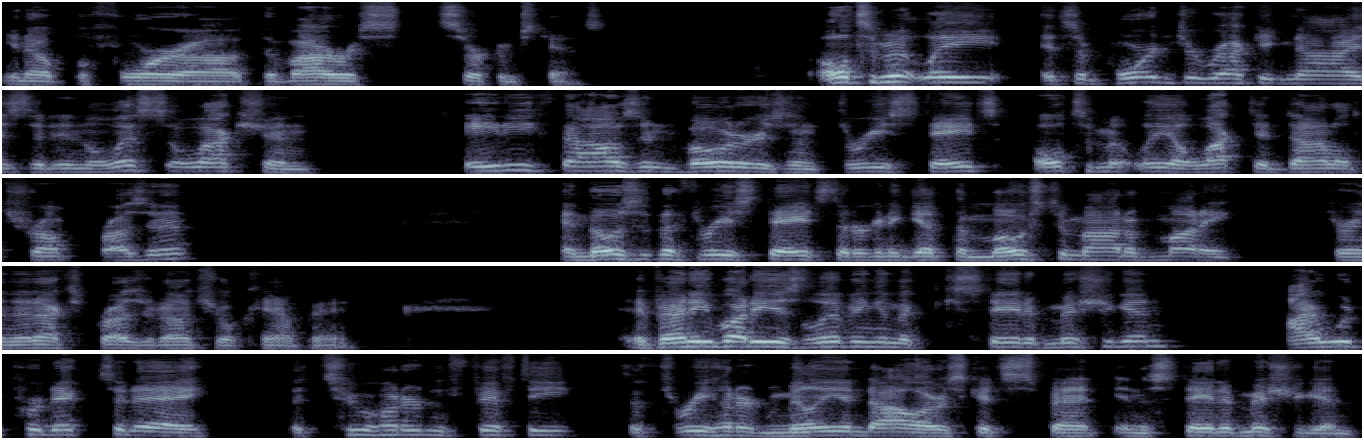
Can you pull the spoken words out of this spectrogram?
you know, before uh, the virus circumstance. Ultimately, it's important to recognize that in this election, 80,000 voters in three states ultimately elected Donald Trump president. And those are the three states that are going to get the most amount of money during the next presidential campaign. If anybody is living in the state of Michigan, I would predict today that 250 to 300 million dollars gets spent in the state of Michigan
